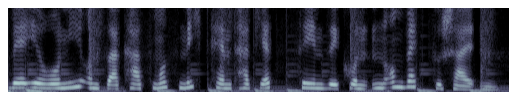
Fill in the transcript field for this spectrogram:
Wer Ironie und Sarkasmus nicht kennt, hat jetzt 10 Sekunden, um wegzuschalten.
